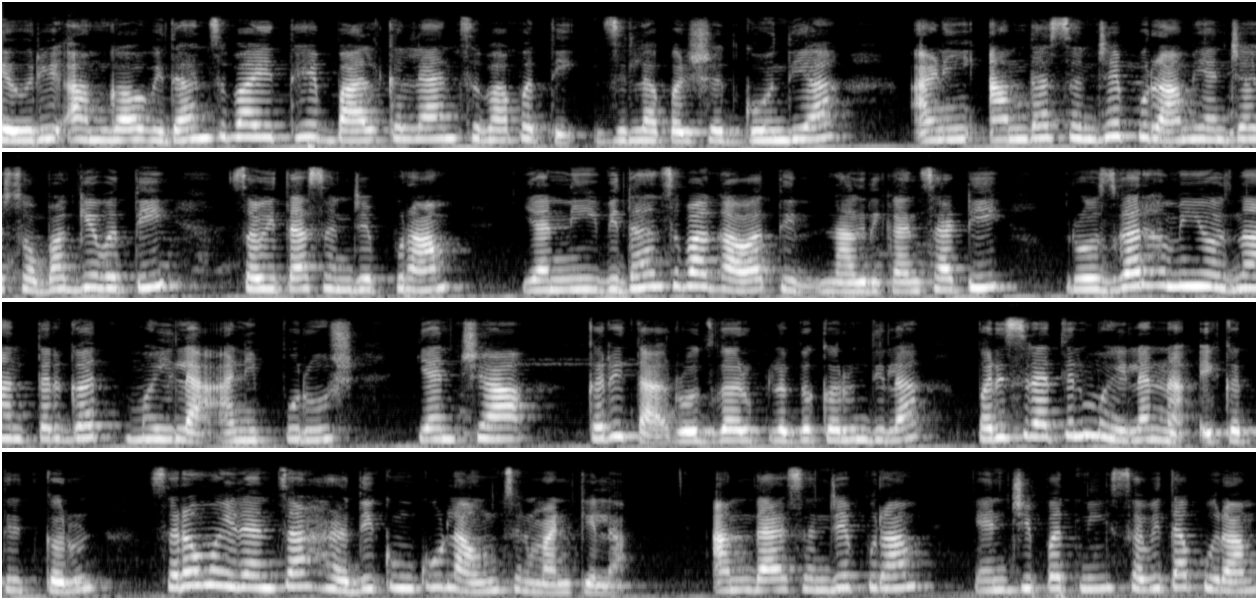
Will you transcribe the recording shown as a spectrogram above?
देवरी आमगाव विधानसभा येथे बालकल्याण सभापती जिल्हा परिषद गोंदिया आणि आमदार संजय पुराम यांच्या सौभाग्यवती सविता संजय पुराम यांनी विधानसभा गावातील नागरिकांसाठी रोजगार हमी योजना अंतर्गत महिला आणि पुरुष यांच्याकरिता रोजगार उपलब्ध करून दिला. परिसरातील महिलांना एकत्रित करून सर्व महिलांचा हळदी कुंकू लावून सन्मान केला. आमदार संजय पुराम यांची पत्नी सविता पुराम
